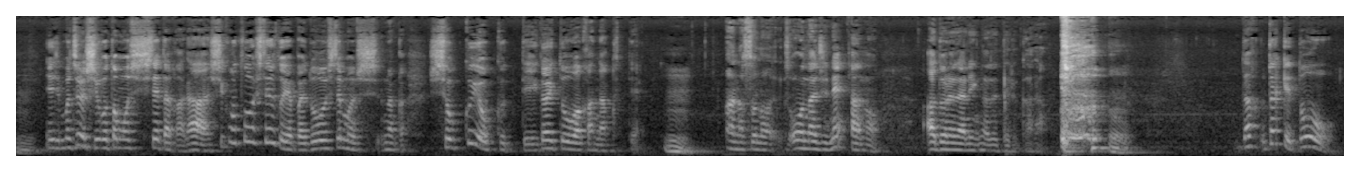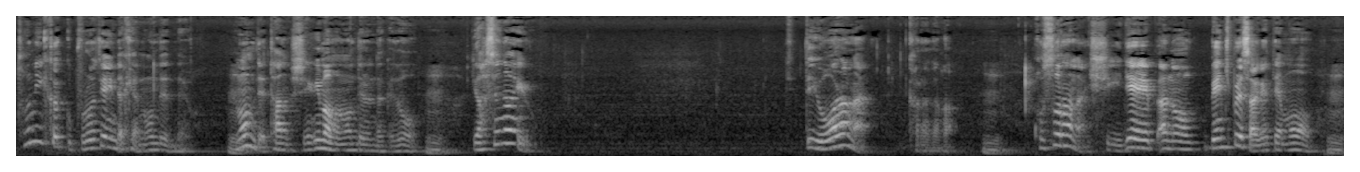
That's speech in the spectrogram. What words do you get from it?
うん。でもちろん仕事もしてたから仕事をしてるとやっぱりどうしてもしなんか食欲って意外と湧かなくて。うん。あのその同じねあのアドレナリンが出てるから。うん。だだけどとにかくプロテインだけは飲んでんだよ、うん。飲んでたんし今も飲んでるんだけどうん。痩せないよ。で弱らない。体が。うんこそらないしであのベンチプレス上げてもうん。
